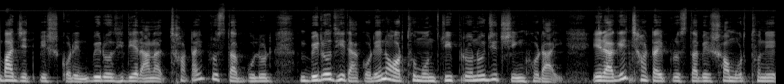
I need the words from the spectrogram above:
বাজেট পেশ করেন। বিরোধীদের আনা ছাঁটাই প্রস্তাবগুলোর বিরোধিতা করেন অর্থমন্ত্রী প্রণজিৎ সিংহ। রায়। এর আগে ছাঁটাই প্রস্তাবের সমর্থনের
